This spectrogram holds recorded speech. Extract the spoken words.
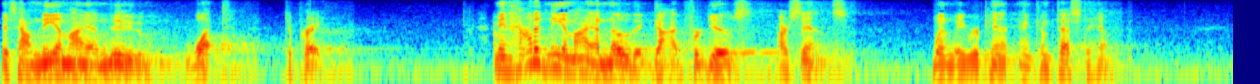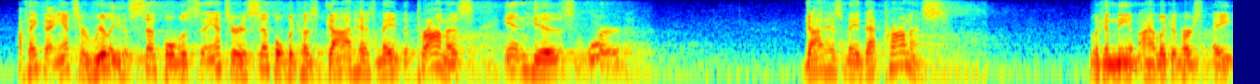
is how Nehemiah knew what to pray. I mean, how did Nehemiah know that God forgives our sins when we repent and confess to Him? I think the answer really is simple. The answer is simple because God has made the promise in His Word. God has made that promise. Look at Nehemiah, look at verse 8.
